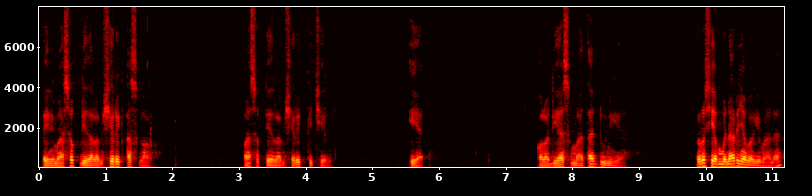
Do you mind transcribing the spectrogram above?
Ini masuk di dalam syirik asgar. Masuk di dalam syirik kecil. Iya. Kalau dia semata dunia. Terus yang benarnya bagaimana?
